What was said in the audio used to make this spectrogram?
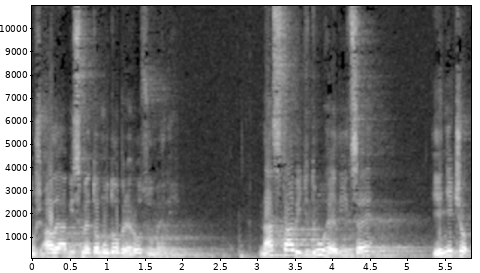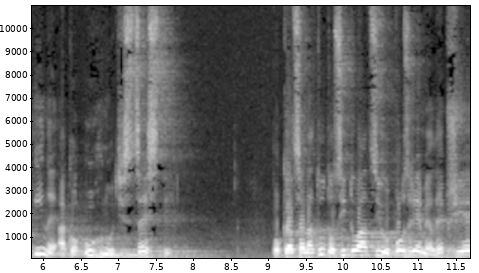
Nuž ale, aby sme tomu dobre rozumeli. Nastaviť druhé líce je niečo iné ako uhnúť z cesty – pokiaľ sa na túto situáciu pozrieme lepšie,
